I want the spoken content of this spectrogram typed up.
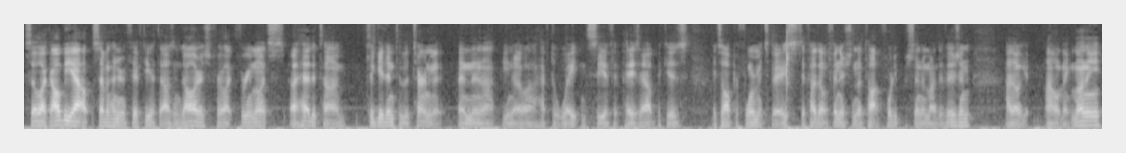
So like I'll be out 750, a thousand dollars for like three months ahead of time to get into the tournament, and then I, you know I have to wait and see if it pays out because it's all performance based. If I don't finish in the top 40% of my division, I don't get I don't make money.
